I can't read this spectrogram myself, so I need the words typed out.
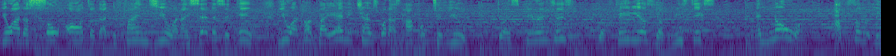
You are the sole author that defines you. And I said this again you are not by any chance what has happened to you. Your experiences, your failures, your mistakes, and no one, absolutely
